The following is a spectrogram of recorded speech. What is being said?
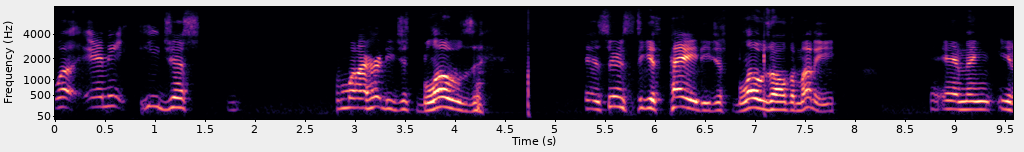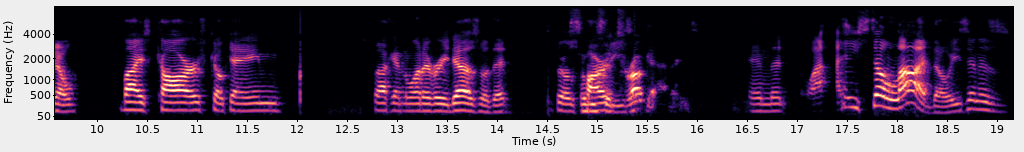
well, and he he just from what I heard, he just blows as soon as he gets paid, he just blows all the money, and then you know buys cars, cocaine, fucking whatever he does with it, throws So he's a parties, drug addict. and then well, he's still alive though. He's in his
